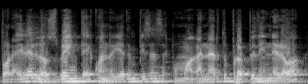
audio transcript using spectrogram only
por ahí de los 20, cuando ya te empiezas a como a ganar tu propio dinero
